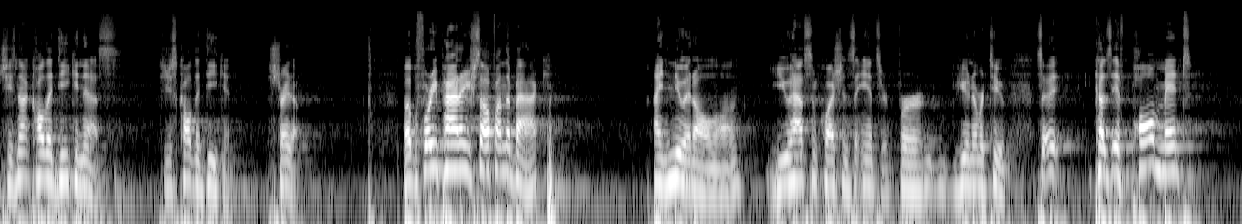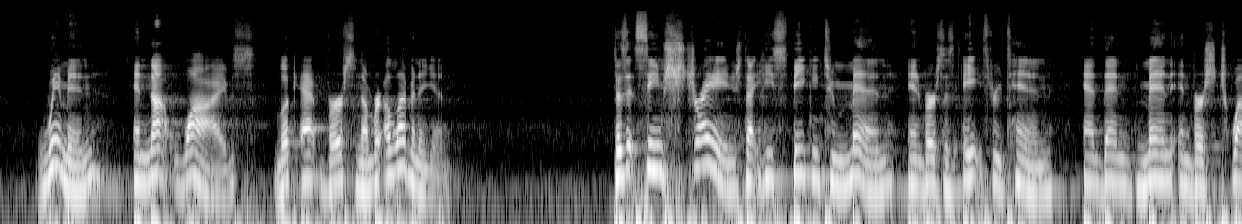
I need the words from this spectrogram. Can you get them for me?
She's not called a deaconess. She's just called a deacon, straight up. But before you pat yourself on the back, I knew it all along. You have some questions to answer for view number two. So, because if Paul meant women and not wives, look at verse number 11 again. Does it seem strange that he's speaking to men in verses 8 through 10 and then men in verse 12?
